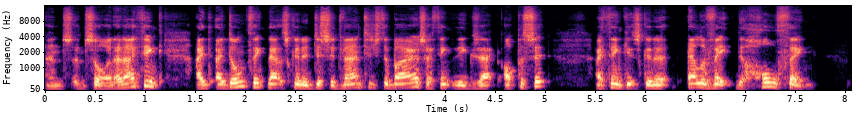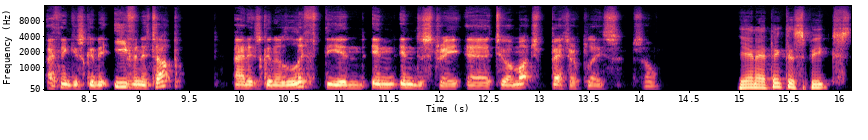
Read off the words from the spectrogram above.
and, and so on. And I think, I, I don't think that's going to disadvantage the buyers. I think the exact opposite. I think it's going to elevate the whole thing. I think it's going to even it up and it's going to lift the in, in industry uh, to a much better place. So. Yeah, and I think this speaks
